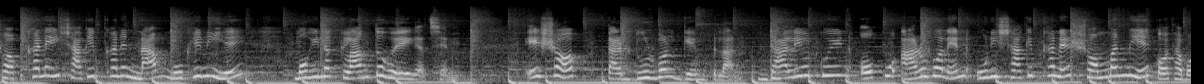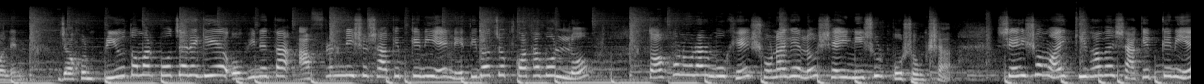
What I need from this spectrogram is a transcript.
সবখানেই শাকিব খানের নাম মুখে নিয়ে মহিলা ক্লান্ত হয়ে গেছেন। এসব তার দুর্বল game plan Dhallywood queen Apu আরও বলেন, উনি শাকিব খানের সম্মান নিয়ে কথা বলেন। যখন প্রিয়তমার প্রচারে গিয়ে অভিনেতা আফরান নিশু সাকিবকে নিয়ে নেতিবাচক কথা বলল, তখন ওনার মুখে শোনা গেল সেই নিশুর প্রশংসা। সেই সময় কীভাবে সাকিবকে নিয়ে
